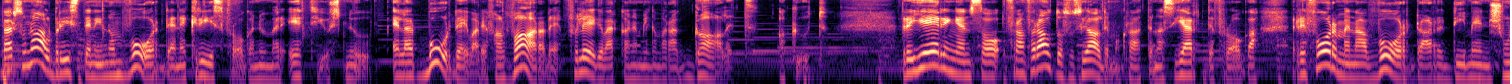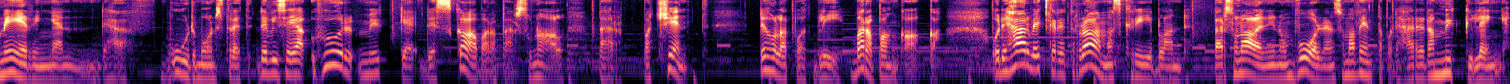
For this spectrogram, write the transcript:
Personalbristen inom vården är krisfråga nummer ett just nu. Eller borde i varje fall vara det, för läget verkar nämligen vara galet akut. Regeringens och framförallt då Socialdemokraternas hjärtefråga, reformen av vårdardimensioneringen, det här ordmonstret, det vill säga hur mycket det ska vara personal per patient. Det håller på att bli bara pannkaka. Och det här väcker ett ramaskri bland personalen inom vården som har väntat på det här redan mycket länge.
